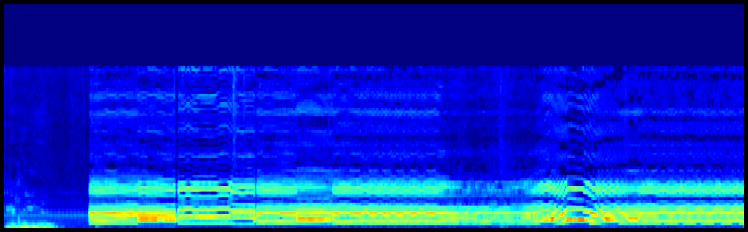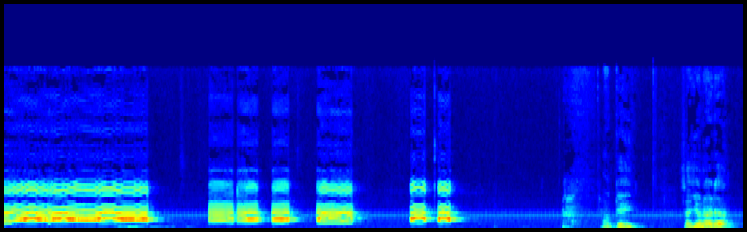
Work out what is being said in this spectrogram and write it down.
que Ok, sayonara.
